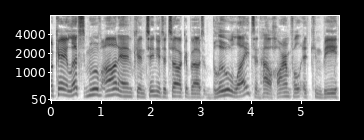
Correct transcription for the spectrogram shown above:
Okay, let's move on and continue to talk about blue light and how harmful it can be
